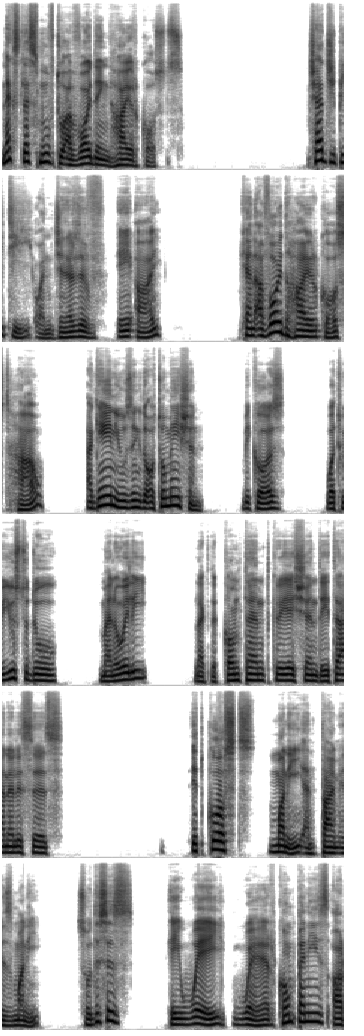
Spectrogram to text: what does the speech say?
Next, let's move to avoiding higher costs. ChatGPT and generative AI can avoid higher cost. How? Again, using the automation, because what we used to do manually, like the content creation, data analysis, it costs money and time is money. So, this is a way where companies are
